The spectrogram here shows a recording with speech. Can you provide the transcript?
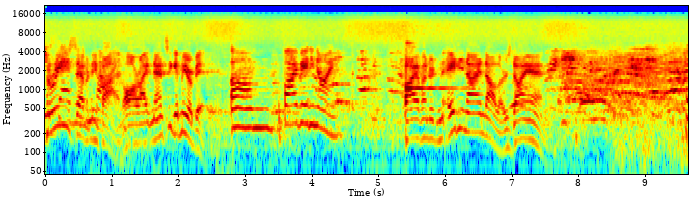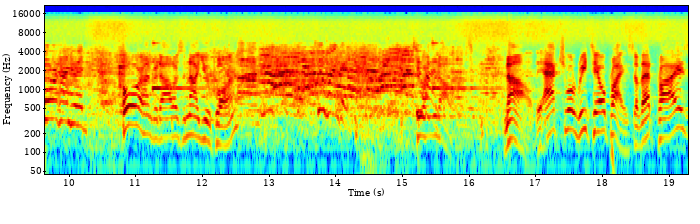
375. All right, Nancy, give me your bid. Um, 589. $589. Diane. 400. $400. And now you, Florence. 200. $200. Now, the actual retail price of that prize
